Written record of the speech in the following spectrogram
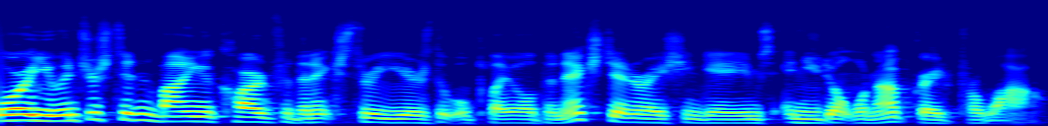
Or are you interested in buying a card for the next three years that will play all the next generation games and you don't want to upgrade for a while?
